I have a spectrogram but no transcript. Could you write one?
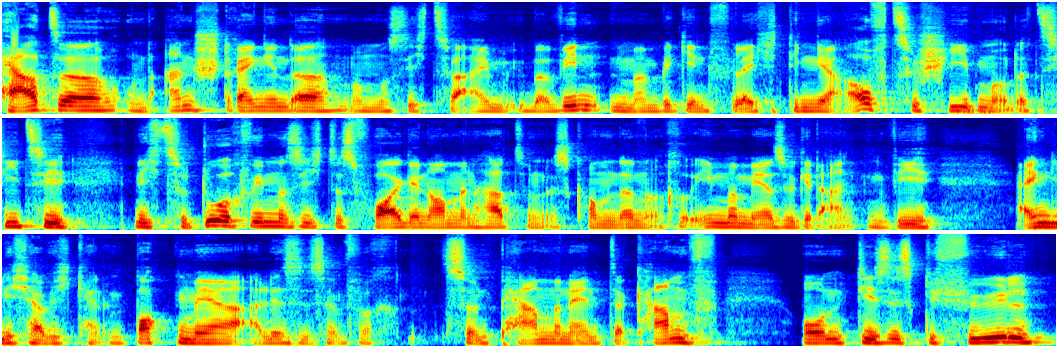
härter und anstrengender. Man muss sich zu allem überwinden. Man beginnt vielleicht Dinge aufzuschieben oder zieht sie nicht so durch, wie man sich das vorgenommen hat. Und es kommen dann auch immer mehr so Gedanken wie, eigentlich habe ich keinen Bock mehr. Alles ist einfach so ein permanenter Kampf. Und dieses Gefühl,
